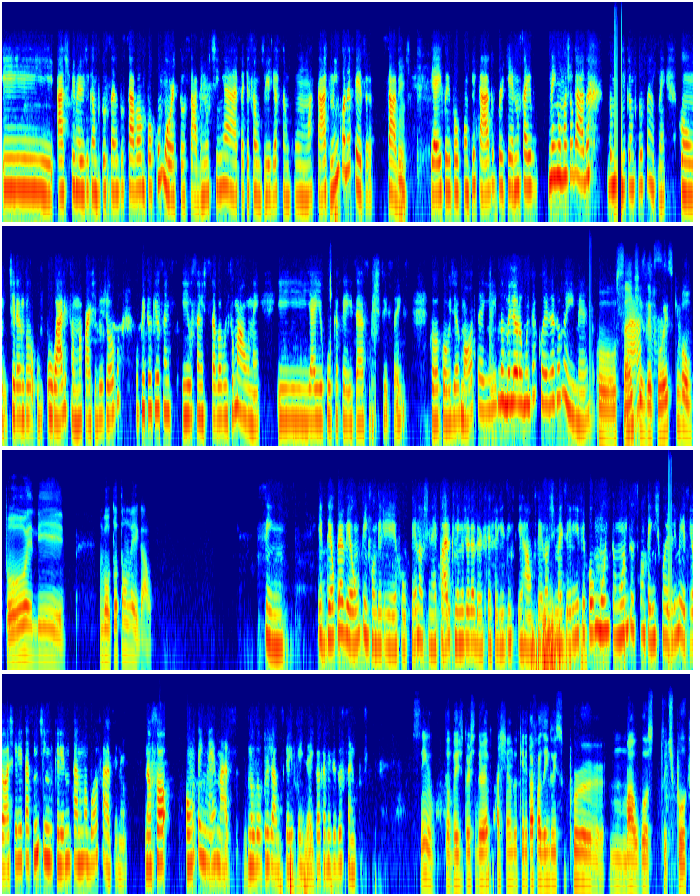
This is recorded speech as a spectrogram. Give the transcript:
E acho que o meio de campo do Santos estava um pouco morto, sabe? Não tinha essa questão de ligação com o ataque, nem com a defesa, sabe? Sim. E aí foi um pouco complicado, porque não saiu nenhuma jogada do de campo do Santos, né? Com, tirando o Alisson, uma parte do jogo, o Pituca e o Santos, e o Santos estavam muito mal, né? E aí o Cuca fez as substituições, colocou o Diamota e não melhorou muita coisa também, né? O Santos, Mas... depois que voltou, ele não voltou tão legal. Sim, e deu para ver ontem, quando ele errou o pênalti, né? Claro que nenhum jogador fica feliz em errar um pênalti, mas ele ficou muito, muito descontente com ele mesmo. Eu acho que ele tá sentindo que ele não tá numa boa fase, né? Não só ontem, né? Mas nos outros jogos que ele fez aí com a camisa do Santos. Sim, vejo o torcedor achando que ele tá fazendo isso por mau gosto. Tipo,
